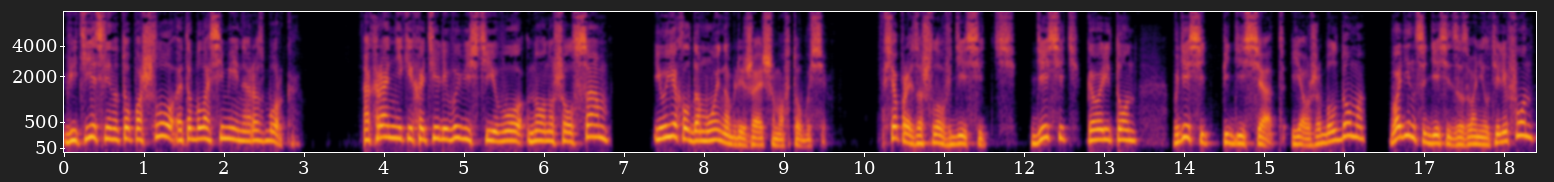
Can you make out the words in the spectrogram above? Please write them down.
Ведь если на то пошло, это была семейная разборка. Охранники хотели вывести его, но он ушел сам и уехал домой на ближайшем автобусе. Все произошло в 10.10, 10, говорит он, в 10.50 я уже был дома, в 11.10 зазвонил телефон,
